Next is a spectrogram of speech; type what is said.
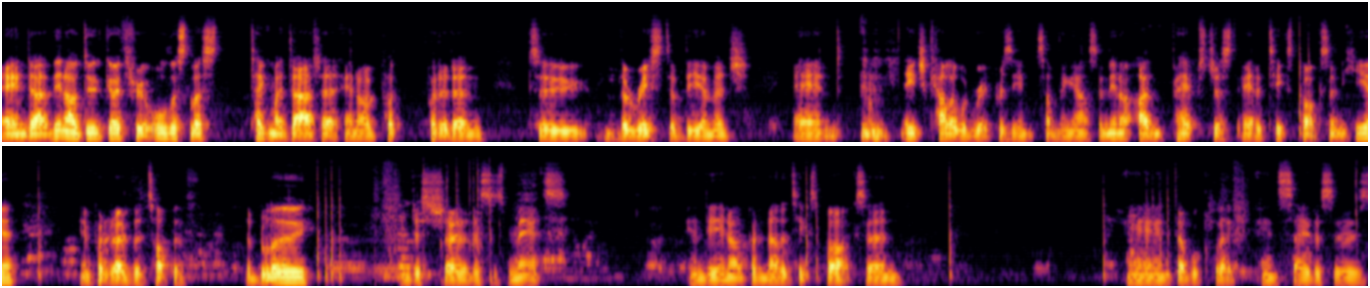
And uh, then I'll do go through all this list, take my data, and I'll put, put it in to the rest of the image and each color would represent something else. And then I'd perhaps just add a text box in here and put it over the top of the blue and just show that this is maths. And then I'd put another text box in and double click and say this is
